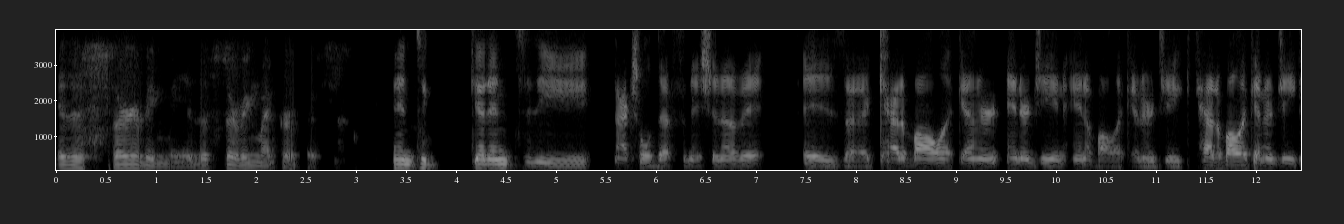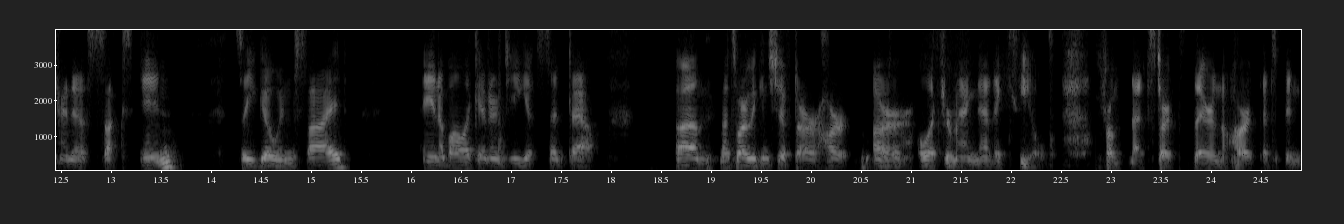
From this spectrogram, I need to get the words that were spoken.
is this serving me? Is this serving my purpose? And to get into the actual definition of it is uh, catabolic ener- energy and anabolic energy. Catabolic energy kind of sucks in, so you go inside. Anabolic energy gets sent out. Um, that's why we can shift our heart, our electromagnetic field from that starts there in the heart. That's been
